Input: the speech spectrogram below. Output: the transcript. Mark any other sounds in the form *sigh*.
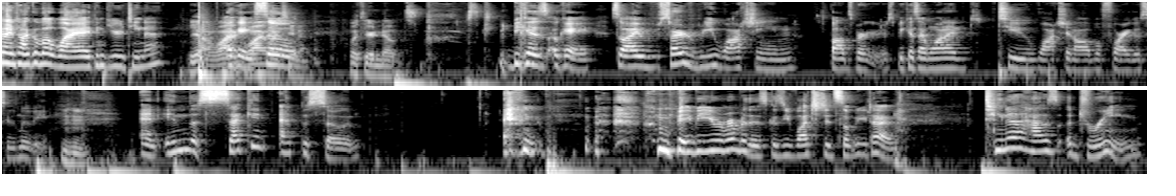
can I talk about why I think you're Tina? Yeah, why, Okay, why so- am I Tina? With your notes. *laughs* Because okay, so I started rewatching Bob's Burgers because I wanted to watch it all before I go see the movie. Mm-hmm. And in the second episode, and *laughs* maybe you remember this because you've watched it so many times. Tina has a dream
